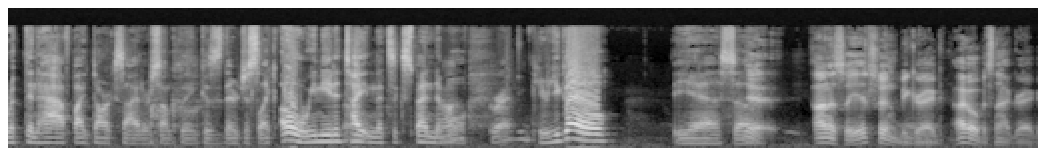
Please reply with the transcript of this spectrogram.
ripped in half by Darkseid or something because they're just like, oh, we need a Titan that's expendable. Greg. Here you go. Yeah, so. Yeah, honestly, it shouldn't be Greg. I hope it's not Greg.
